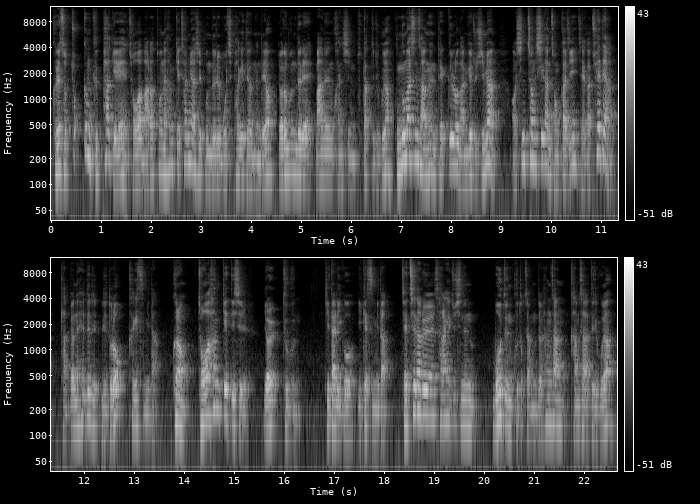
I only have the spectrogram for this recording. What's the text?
그래서 조금 급하게 저와 마라톤에 함께 참여하실 분들을 모집하게 되었는데요. 여러분들의 많은 관심 부탁드리고요. 궁금하신 사항은 댓글로 남겨주시면 어, 신청 시간 전까지 제가 최대한 답변을 해드리도록 하겠습니다. 그럼 저와 함께 뛰실 12분 기다리고 있겠습니다. 제 채널을 사랑해주시는 모든 구독자분들 항상 감사드리고요.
